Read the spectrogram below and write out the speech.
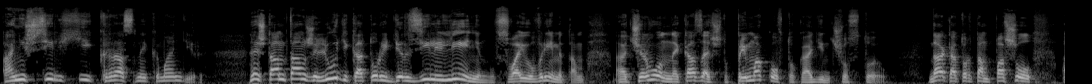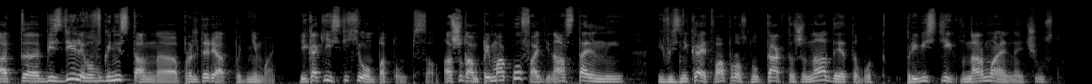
Они же все лихие красные командиры. Знаешь, там, там же люди, которые дерзили Ленину в свое время, там, а, червонное казачество, Примаков только один что стоил. Да, который там пошел от э, безделия в Афганистан э, пролетариат поднимать. И какие стихи он потом писал. А что там, Примаков один, а остальные? И возникает вопрос, ну как-то же надо это вот привести в нормальное чувство.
